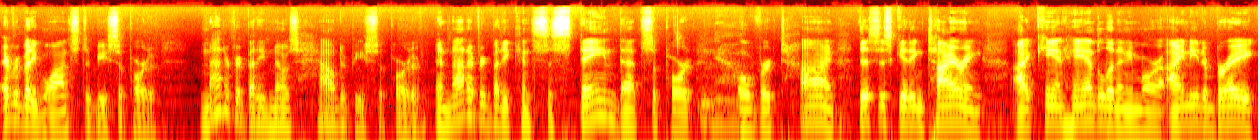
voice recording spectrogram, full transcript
Everybody wants to be supportive. Not everybody knows how to be supportive, and not everybody can sustain that support No. over time. This is getting tiring. I can't handle it anymore. I need a break.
